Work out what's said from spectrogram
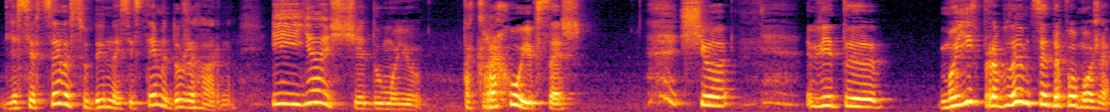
Для серцево-судинної системи дуже гарно. І я ще думаю, так рахую все ж, що від е, моїх проблем це допоможе.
